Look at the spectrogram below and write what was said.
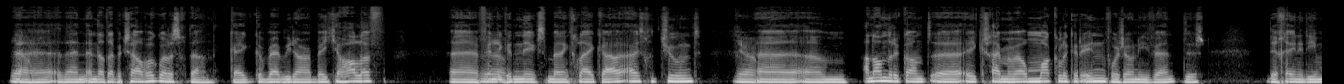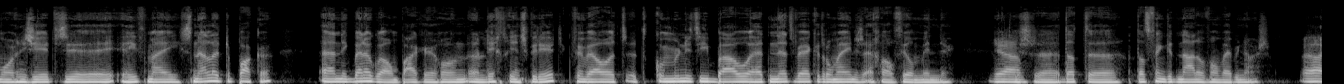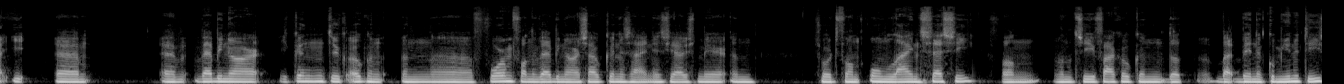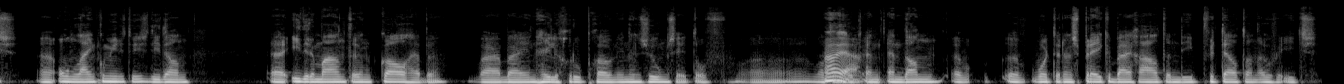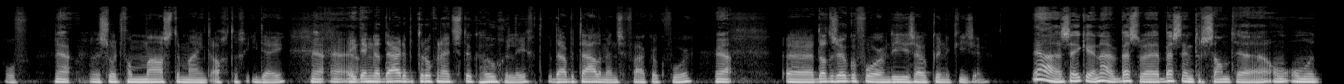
Ja. en, en dat heb ik zelf ook wel eens gedaan. Kijk, een webinar een beetje half. Vind Ja. ik het niks, ben ik gelijk uitgetuned. ja. Eh, ehm, aan de andere kant, ik schrijf me wel makkelijker in voor zo'n event. Dus degene die hem organiseert, is, heeft mij sneller te pakken. En ik ben ook wel een paar keer gewoon eh, licht geïnspireerd. Ik vind wel het, het community bouwen, het netwerken eromheen is echt wel veel minder. ja. Dus eh, dat, eh, dat vind ik het nadeel van webinars. Ja, ehm, eh, webinar, je kunt natuurlijk ook een, een vorm van een webinar zou kunnen zijn, is juist meer een soort van online sessie. Van, want dat zie je vaak ook een, dat, binnen communities, online communities, die dan eh, iedere maand een call hebben. Waarbij een hele groep gewoon in een Zoom zit of eh, wat Oh dan ja. ook. En, en dan eh, wordt er een spreker bij gehaald en die vertelt dan over iets. Of Ja. een soort van mastermind-achtig idee. Ja. Ik denk dat daar de betrokkenheid een stuk hoger ligt. Daar betalen mensen vaak ook voor. Ja. Dat is ook een vorm die je zou kunnen kiezen. Ja, zeker. Nou, best, best interessant om, om het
